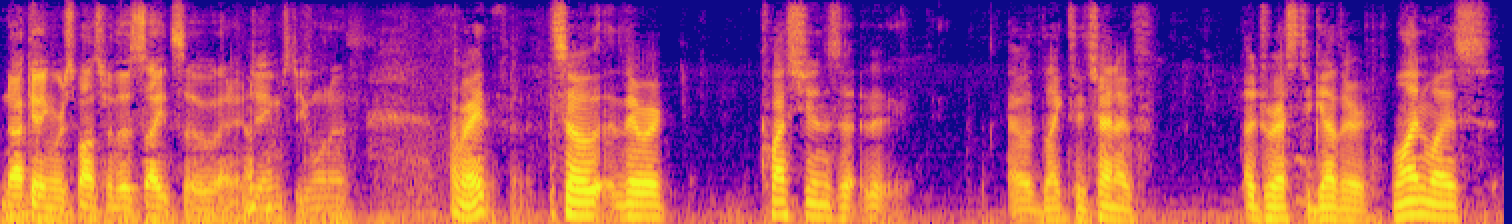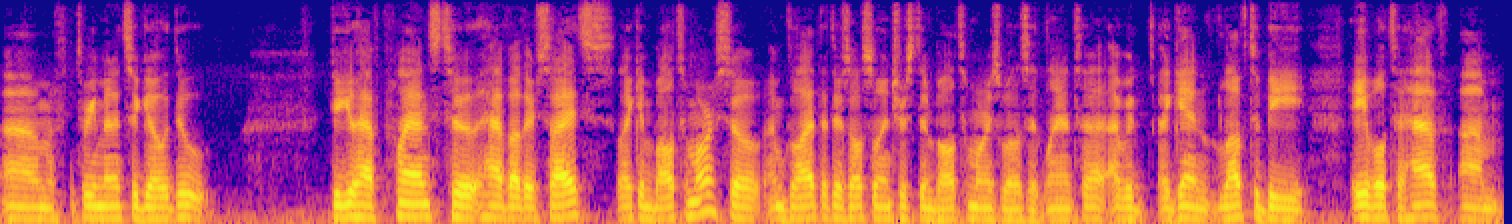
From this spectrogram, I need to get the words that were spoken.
not getting a response from those sites, so uh, okay. James, do you want to? All right. So there were questions that I would like to kind of address together. One was um, three minutes ago. Do do you have plans to have other sites like in Baltimore? So I'm glad that there's also interest in Baltimore as well as Atlanta. I would again love to be able to have um,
